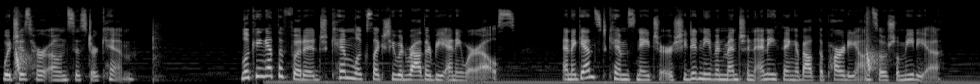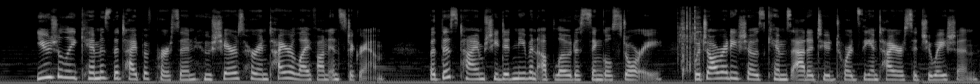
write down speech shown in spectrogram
which is her own sister Kim. Looking at the footage, Kim looks like she would rather be anywhere else. And against Kim's nature, she didn't even mention anything about the party on social media. Usually, Kim is the type of person who shares her entire life on Instagram, but this time she didn't even upload a single story, which already shows Kim's attitude towards the entire situation.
